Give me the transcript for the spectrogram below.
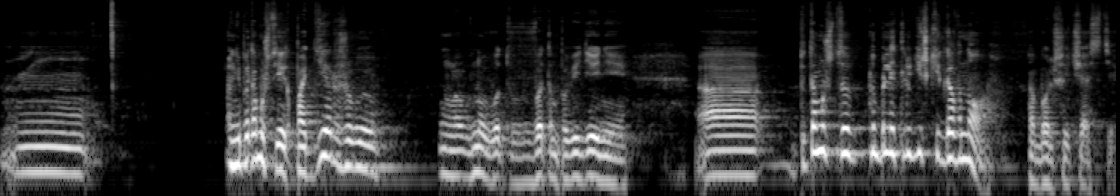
Не потому, что я их поддерживаю, ну вот в этом поведении, а потому что, ну, блядь, людишки говно по большей части.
